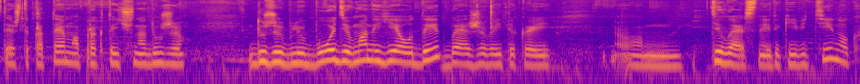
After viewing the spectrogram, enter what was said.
теж така тема практична, дуже, дуже люблю боді. У мене є один бежевий такий ем, тілесний такий відтінок.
